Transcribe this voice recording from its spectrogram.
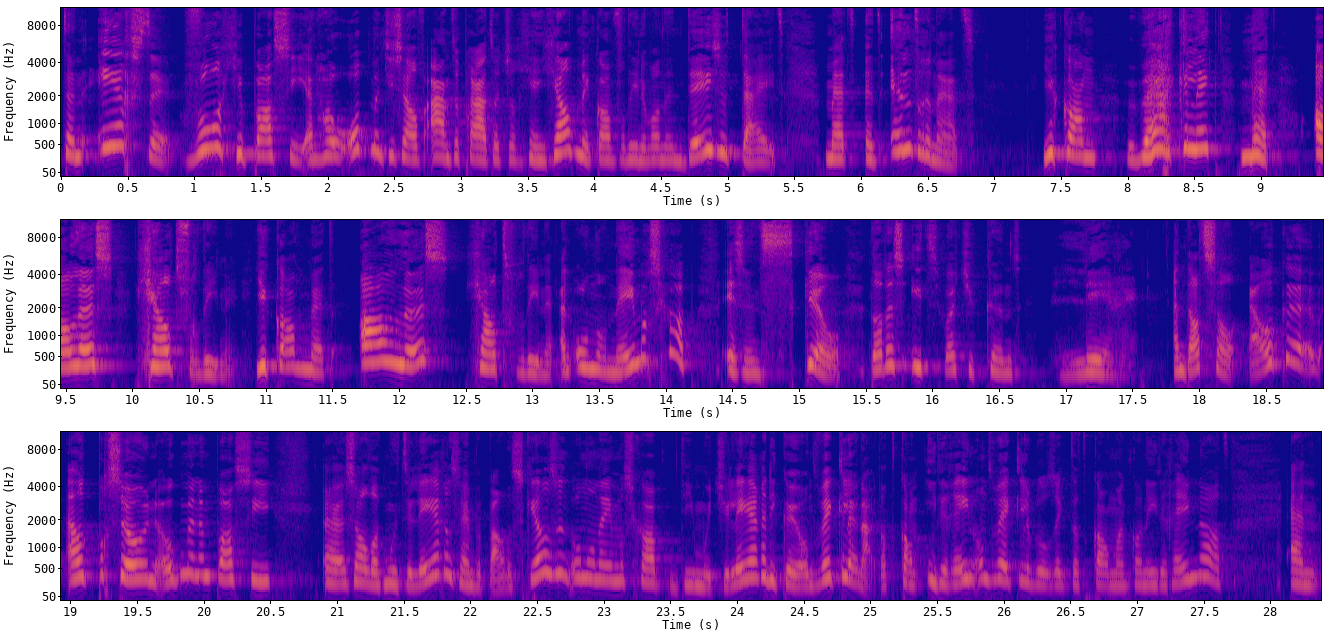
ten eerste volg je passie en hou op met jezelf aan te praten dat je er geen geld mee kan verdienen. Want in deze tijd met het internet, je kan werkelijk met alles geld verdienen. Je kan met alles geld verdienen. En ondernemerschap is een skill. Dat is iets wat je kunt leren. En dat zal elke, elk persoon, ook met een passie, uh, zal dat moeten leren. Er zijn bepaalde skills in het ondernemerschap, die moet je leren, die kun je ontwikkelen. Nou, dat kan iedereen ontwikkelen. Als ik dat kan, dan kan iedereen dat. En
